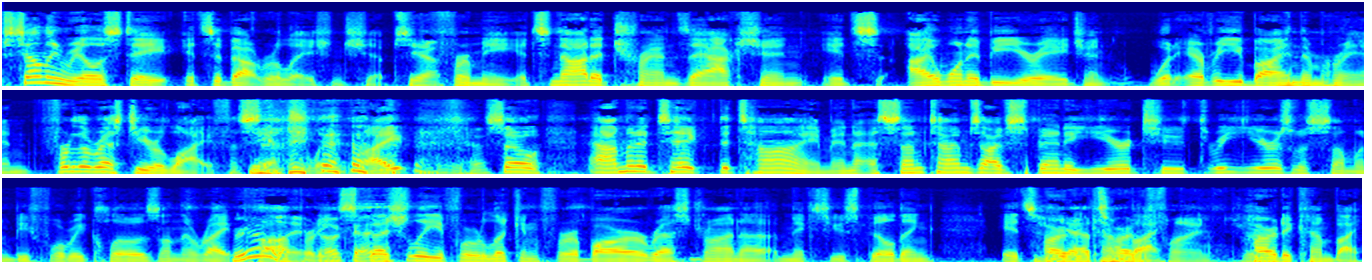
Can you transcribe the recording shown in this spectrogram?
selling real estate, it's about relationships. Yeah. For me, it's not a transaction. It's I want to be your agent. Whatever you buy in the Marin for the rest of your life, essentially, right? So I'm going to take the time, and uh, sometimes I've spent a year, two, three years with someone before we close on the right Really? property. Okay. Especially if we're looking for a bar or restaurant, a mixed use building. It's hard Yeah, to it's come hard to by. find, sure. Hard to come by.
